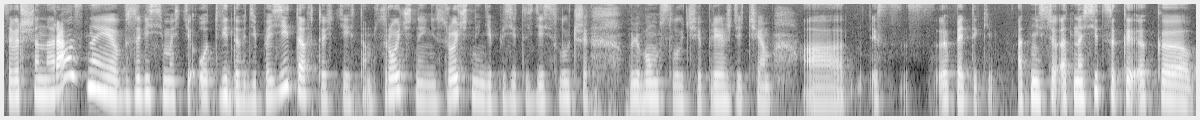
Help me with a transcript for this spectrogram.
совершенно разные в зависимости от видов депозитов, то есть есть там срочные, несрочные депозиты. Здесь лучше в любом случае, прежде чем, а, опять-таки, отнесё- относиться к, к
